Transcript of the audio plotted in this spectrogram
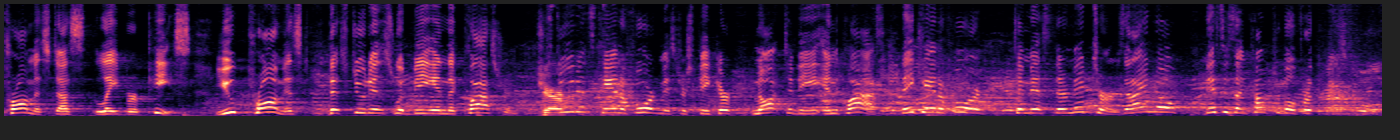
promised us labour peace. You promised that students would be in the classroom. Chair. Students can't afford, Mr. Speaker, not to be in class. They can't afford to miss their midterms. And I know this is uncomfortable for the school.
